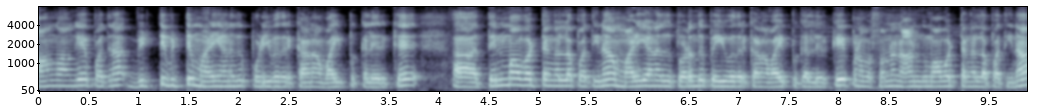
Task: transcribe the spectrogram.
ஆங்காங்கே பார்த்தீங்கன்னா விட்டு விட்டு மழையானது பொழிவதற்கான வாய்ப்புகள் இருக்குது தென் மாவட்டங்களில் பார்த்தீங்கன்னா மழையானது தொடர்ந்து பெய்வதற்கான வாய்ப்புகள் இருக்குது இப்போ நம்ம சொன்ன நான்கு மாவட்டங்களில் பார்த்தீங்கன்னா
